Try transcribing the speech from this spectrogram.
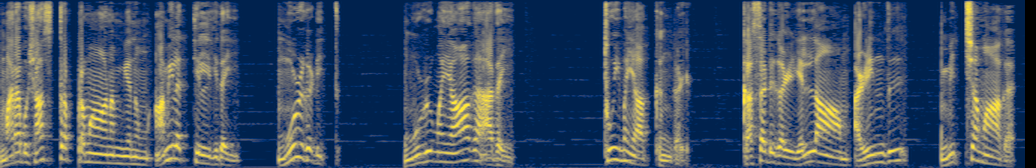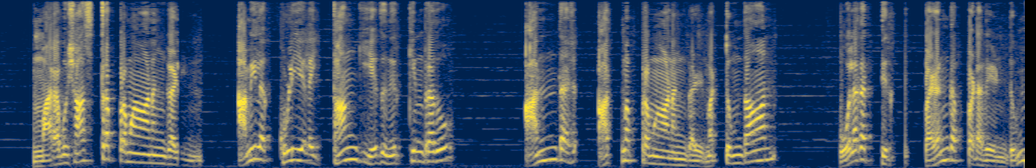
மரபு சாஸ்திர பிரமாணம் எனும் அமிலத்தில் இதை மூழ்கடித்து முழுமையாக அதை தூய்மையாக்குங்கள். கசடுகள் எல்லாம் அழிந்து மிச்சமாக மரபு சாஸ்திர பிரமாணங்களின் அமில குளியலை தாங்கி எது நிற்கின்றதோ அந்த ஆத்ம பிரமாணங்கள் மட்டும்தான் உலகத்திற்கு வழங்கப்பட வேண்டும்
